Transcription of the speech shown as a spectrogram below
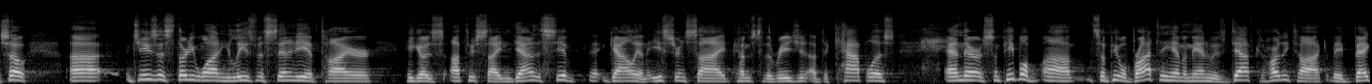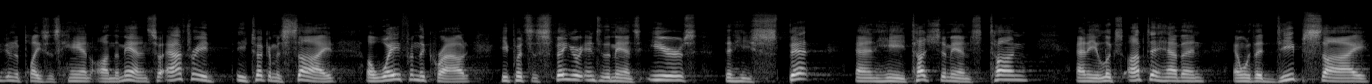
So, uh, Jesus, 31, he leaves vicinity of Tyre. He goes up through Sidon, down to the Sea of Galilee on the eastern side, comes to the region of Decapolis. And there are some people, uh, some people brought to him a man who was deaf, could hardly talk. They begged him to place his hand on the man. And so after he, he took him aside, away from the crowd, he puts his finger into the man's ears. Then he spit and he touched the man's tongue. And he looks up to heaven. And with a deep sigh,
